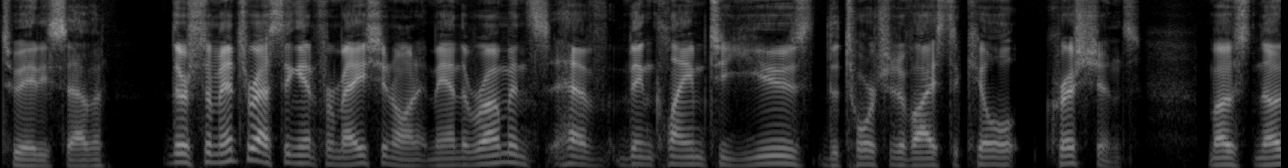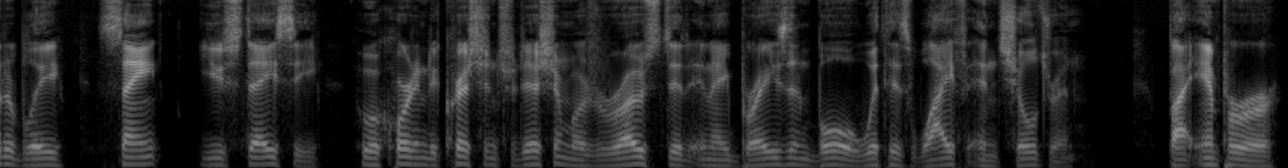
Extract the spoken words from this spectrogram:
287. There's some interesting information on it, man. The Romans have been claimed to use the torture device to kill Christians, most notably Saint Eustace, who, according to Christian tradition, was roasted in a brazen bull with his wife and children by Emperor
